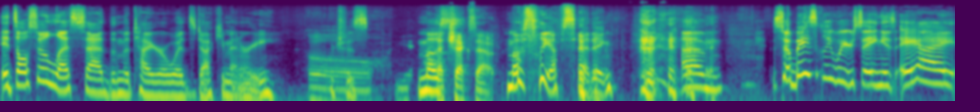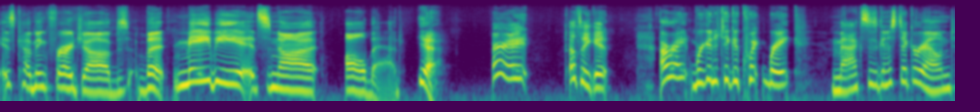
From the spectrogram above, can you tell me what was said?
It's also less sad than the Tiger Woods documentary. Oh, Which was- yeah. Most That checks out. mostly upsetting. um, so basically, what you're saying is AI is coming for our jobs, but maybe it's not all bad. Yeah. All right, I'll take it. All right, we're going to take a quick break. Max is going to stick around.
